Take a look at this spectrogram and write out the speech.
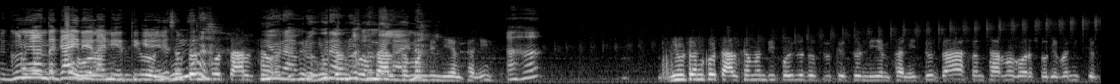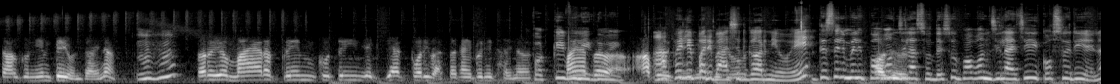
गुणगान त गाइदिएला नि सम्झना? न्युटनको चाल? सम्बन्धी पहिलो दोस्रो तेस्रो नियम छ नि त्यो जहाँ संसारमा गएर सोधे पनि त्यो चालको नियम त्यही हुन्छ होइन। तर यो माया र प्रेमको चाहिँ एक्ज्याक्ट परिभाषा काहीँ पनि छैन। आफूले परिभाषित हो। गर्ने हो है त्यसैले मैले पवनजीलाई सोध्दैछु पवनजीलाई चाहिँ कसरी होइन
